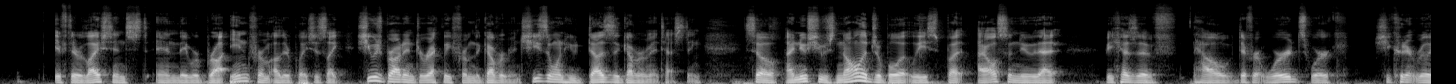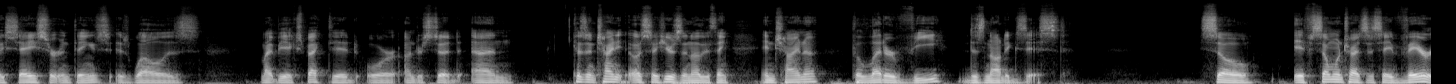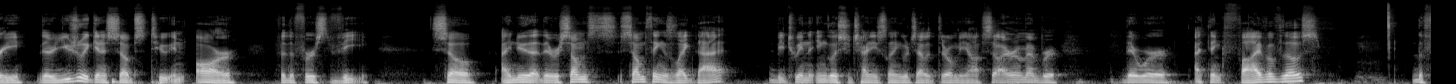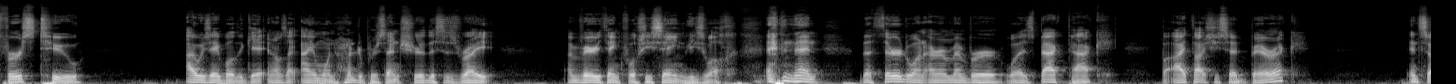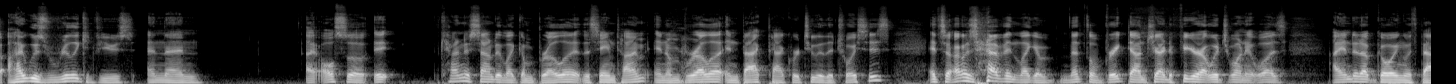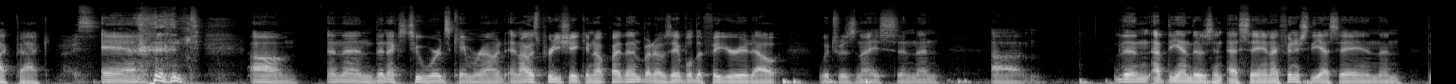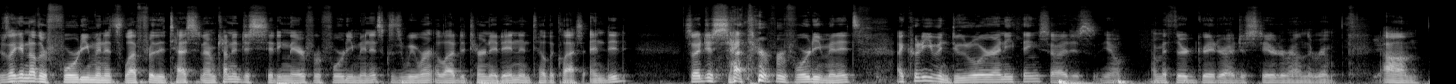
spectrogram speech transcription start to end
if they're licensed and they were brought in from other places. Like she was brought in directly from the government. She's the one who does the government testing. So I knew she was knowledgeable at least, but I also knew that because of how different words work, she couldn't really say certain things as well as might be expected or understood. And because in China, oh, so here's another thing in China, the letter V does not exist. So if someone tries to say very, they're usually going to substitute an R for the first V. So I knew that there were some some things like that between the English and Chinese language that would throw me off. So I remember there were I think five of those. Mm-hmm. The first two I was able to get, and I was like, I am 100% sure this is right. I'm very thankful she's saying these well. And then the third one I remember was backpack, but I thought she said barrack. And so I was really confused. And then I also, it kind of sounded like umbrella at the same time. And umbrella and backpack were two of the choices. And so I was having like a mental breakdown trying to figure out which one it was. I ended up going with backpack. Nice. And, um, and then the next two words came around and I was pretty shaken up by then, but I was able to figure it out, which was nice. And then, um, then at the end there's an essay and i finished the essay and then there's like another 40 minutes left for the test, and I'm kind of just sitting there for 40 minutes because we weren't allowed to turn it in until the class ended. So I just sat there for 40 minutes. I couldn't even doodle or anything, so I just, you know, I'm a third grader. I just stared around the room. Um,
